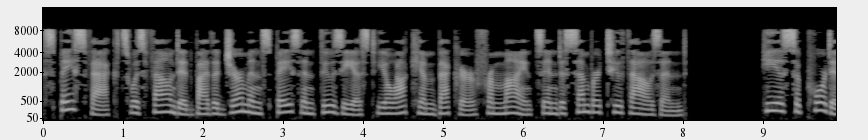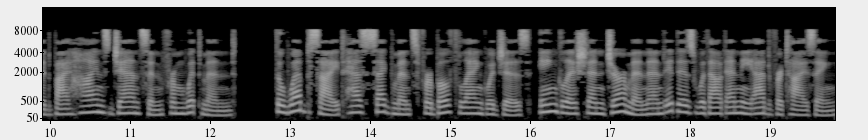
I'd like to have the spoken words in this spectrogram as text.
Spacefacts was founded by the German space enthusiast Joachim Becker from Mainz in December 2000. He is supported by Heinz Janssen from Wittmund. The website has segments for both languages, English and German and it is without any advertising.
